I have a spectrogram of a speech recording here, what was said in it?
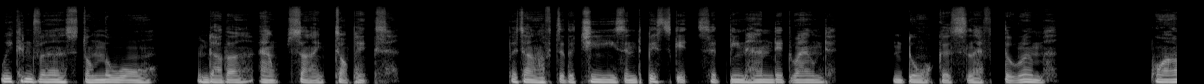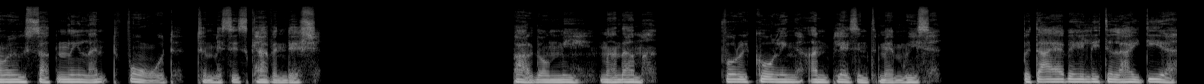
We conversed on the war and other outside topics. But after the cheese and biscuits had been handed round Dorcas left the room, Poirot suddenly leant forward to Mrs. Cavendish. Pardon me, madame, for recalling unpleasant memories, but I have a little idea.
